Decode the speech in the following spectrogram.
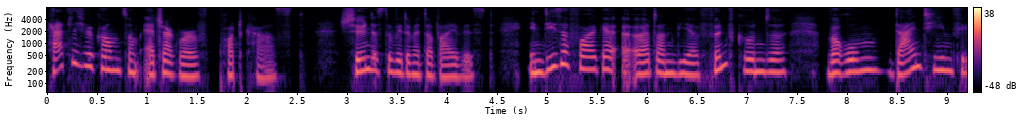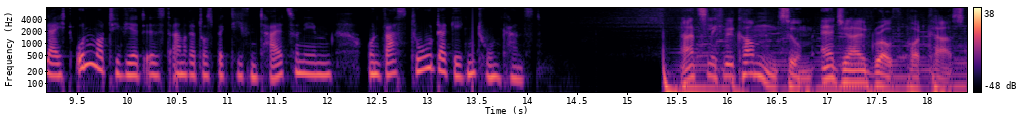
Herzlich willkommen zum Agile Growth Podcast. Schön, dass du wieder mit dabei bist. In dieser Folge erörtern wir fünf Gründe, warum dein Team vielleicht unmotiviert ist, an Retrospektiven teilzunehmen und was du dagegen tun kannst. Herzlich willkommen zum Agile Growth Podcast,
